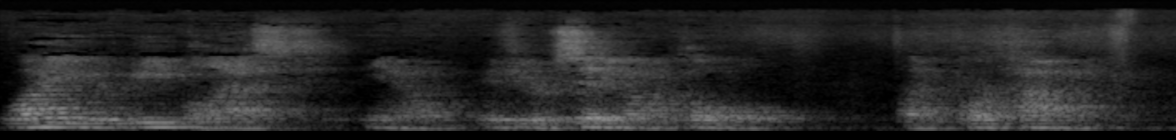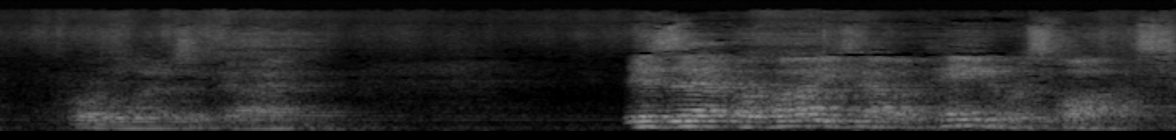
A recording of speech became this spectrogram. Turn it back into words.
why you would be blessed, you know, if you were sitting on a coal, like poor Tommy, or the innocent guy, is that our bodies have a pain response.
